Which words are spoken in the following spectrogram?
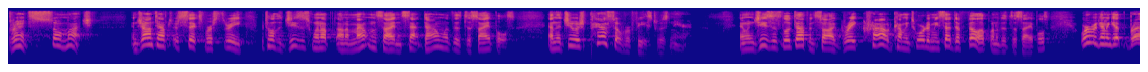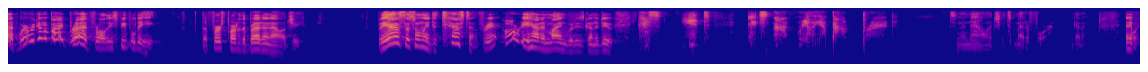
bread so much. In John chapter 6, verse 3, we're told that Jesus went up on a mountainside and sat down with his disciples, and the Jewish Passover feast was near. And when Jesus looked up and saw a great crowd coming toward him, he said to Philip, one of his disciples, Where are we going to get bread? Where are we going to buy bread for all these people to eat? The first part of the bread analogy. But he asked this only to test him, for he already had in mind what he was going to do. Because, hint, it's not really about bread. It's an analogy, it's a metaphor. You gotta, anyway,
